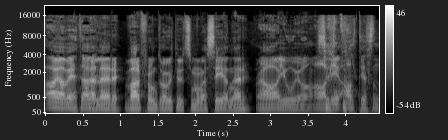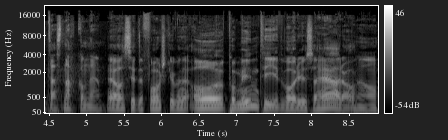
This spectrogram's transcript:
ja jag vet. Ja, Eller varför de dragit ut så många scener. ja jo, jo. Ja, det är alltid sånt där snack om det. Ja, sitter forskare och Åh, på min tid var det ju så här då. Ja.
